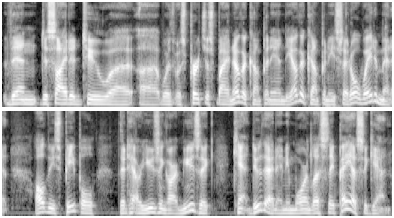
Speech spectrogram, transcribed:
then decided to uh, uh, was was purchased by another company, and the other company said, "Oh, wait a minute! All these people that are using our music can't do that anymore unless they pay us again."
